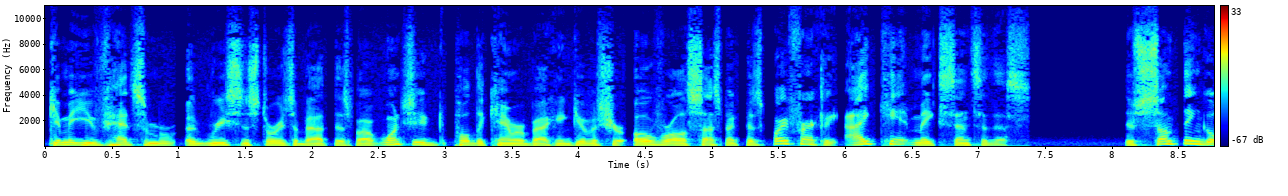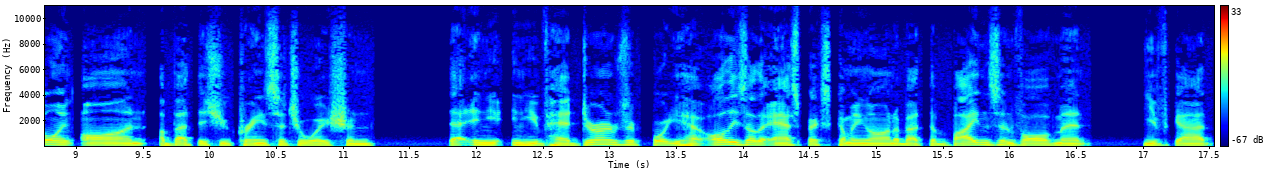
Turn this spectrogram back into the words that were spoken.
Give me you've had some uh, recent stories about this but don't you pull the camera back and give us your overall assessment? Because quite frankly i can't make sense of this. There's something going on about this ukraine situation that and, you, and you've had durham's report you have all these other aspects coming on about the biden's involvement. You've got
